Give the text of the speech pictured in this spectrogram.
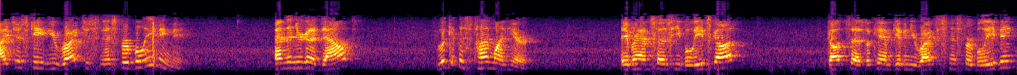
I just gave you righteousness for believing me. And then you're going to doubt? Look at this timeline here. Abraham says he believes God. God says, okay, I'm giving you righteousness for believing.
